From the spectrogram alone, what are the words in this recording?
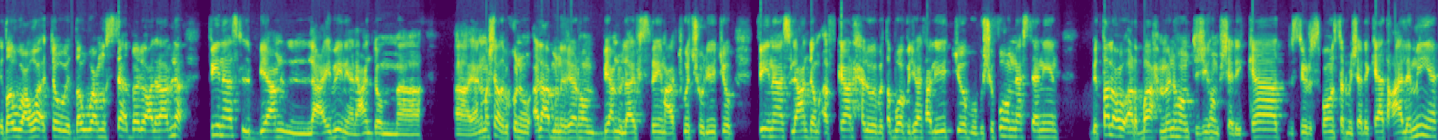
يضيع وقته ويضيع مستقبله على العاب لا في ناس بيعمل لاعبين يعني عندهم آه آه يعني ما شاء الله بيكونوا ألعب من غيرهم بيعملوا live stream على Twitch وال YouTube في ناس اللي عندهم أفكار حلوة بيطبقوها فيديوهات على اليوتيوب وبيشوفوهم ناس ثانيين بيطلعوا أرباح منهم تجيهم شركات بصير sponsor من شركات عالمية.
